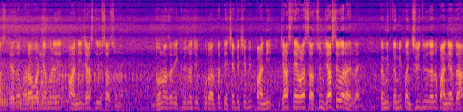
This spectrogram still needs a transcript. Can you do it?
रस्त्याचा भराव वाढल्यामुळे पाणी जास्त दिवस साचून आहे. दोन हजार एकवीसला जे पूर आला त्याच्यापेक्षा बी पाणी जास्त या वेळा साचून जास्त वेळ राहिला आहे. कमीत कमी पंचवीस दिवस झालं पाणी आता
